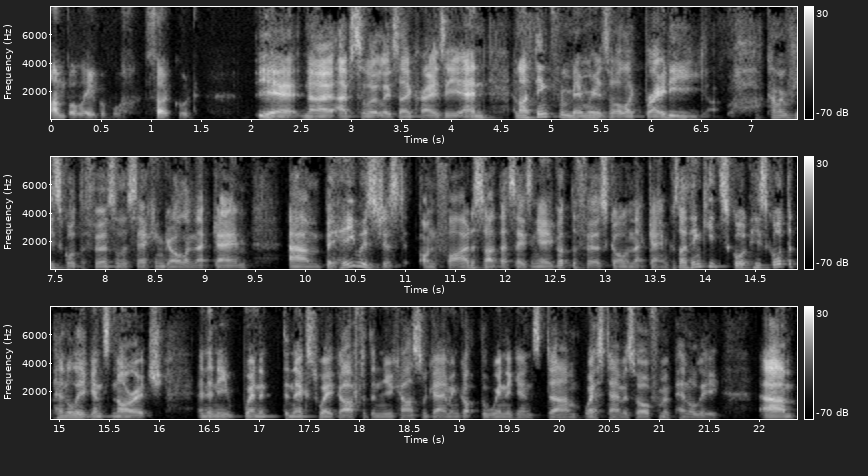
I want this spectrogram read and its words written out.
unbelievable, so good. Yeah, no, absolutely, so crazy, and and I think from memory as well, like Brady, I can't remember if he scored the first or the second goal in that game, um, but he was just on fire to start that season. Yeah, he got the first goal in that game because I think he'd scored. He scored the penalty against Norwich, and then he went the next week after the Newcastle game and got the win against um, West Ham as well from a penalty. Um,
